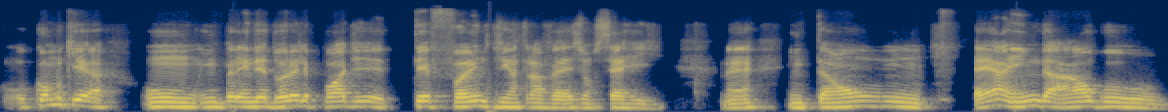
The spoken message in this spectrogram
o como que um empreendedor ele pode ter funding através de um CRI. Né? Então, é ainda algo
